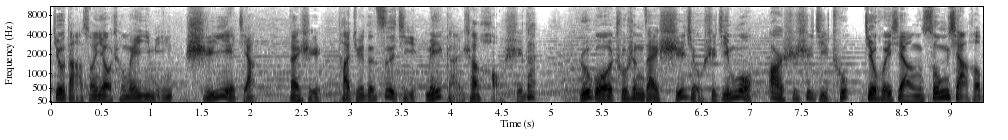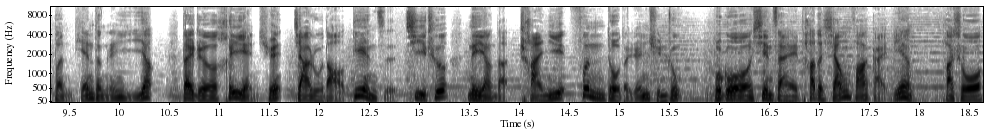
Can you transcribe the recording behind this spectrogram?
就打算要成为一名实业家，但是他觉得自己没赶上好时代。如果出生在十九世纪末、二十世纪初，就会像松下和本田等人一样，带着黑眼圈加入到电子汽车那样的产业奋斗的人群中。不过现在他的想法改变了。他说：“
